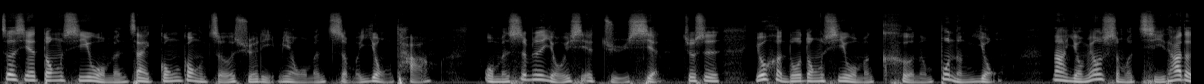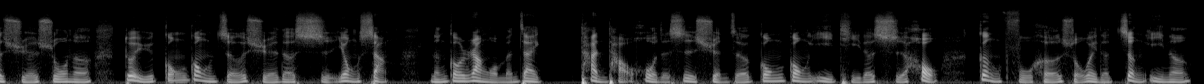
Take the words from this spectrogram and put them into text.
这些东西我们在公共哲学里面我们怎么用它？我们是不是有一些局限？就是有很多东西我们可能不能用，那有没有什么其他的学说呢？对于公共哲学的使用上，能够让我们在探讨或者是选择公共议题的时候，更符合所谓的正义呢？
